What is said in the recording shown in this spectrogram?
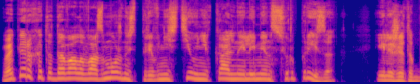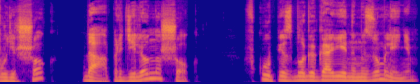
Во-первых, это давало возможность привнести уникальный элемент сюрприза, или же это будет шок? Да, определенно шок. В купе с благоговейным изумлением.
